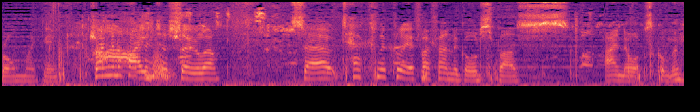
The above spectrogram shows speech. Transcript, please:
my game. So I'm gonna hop into solo. So technically, if I find a gold spaz, I know what's coming.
